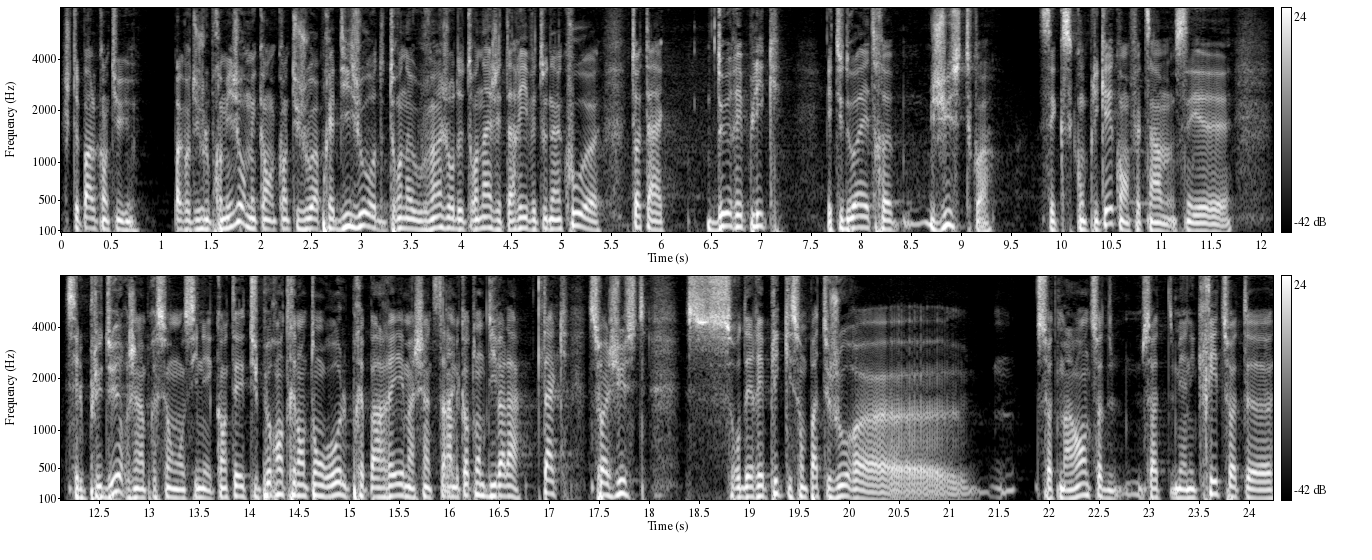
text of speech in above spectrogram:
Je te parle quand tu, pas quand tu joues le premier jour, mais quand, quand tu joues après 10 jours de tournage ou 20 jours de tournage et t'arrives et tout d'un coup, euh, toi, t'as deux répliques et tu dois être euh, juste, quoi. C'est que c'est compliqué, quoi. En fait, c'est un- c'est, euh, le plus dur, j'ai l'impression, au ciné. Quand tu peux rentrer dans ton rôle, préparer, machin, etc. Mais quand on te dit, voilà, tac, sois juste sur des répliques qui sont pas toujours, euh, soit marrantes, soit, soit bien écrites, soit, euh,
